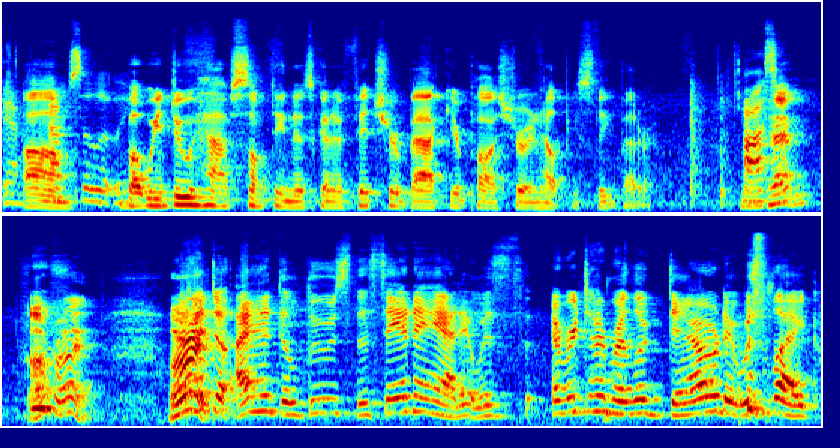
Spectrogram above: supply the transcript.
Yeah, Um, absolutely. But we do have something that's going to fit your back, your posture, and help you sleep better. Awesome. Okay? All right. All I had, to, I had to lose the Santa hat. It was every time I looked down, it was like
